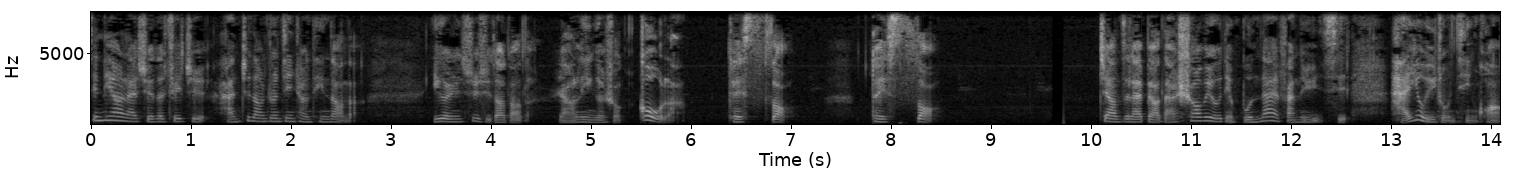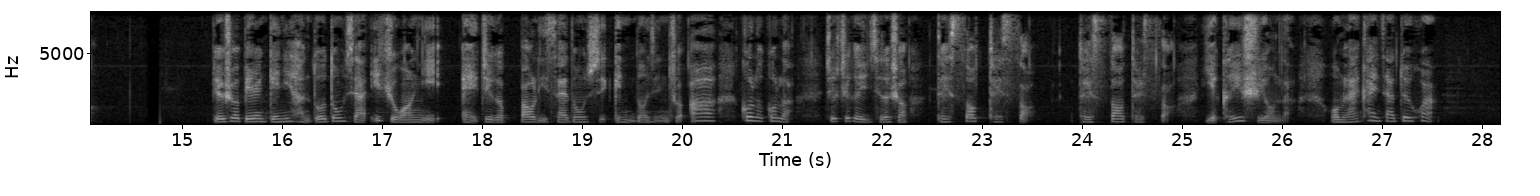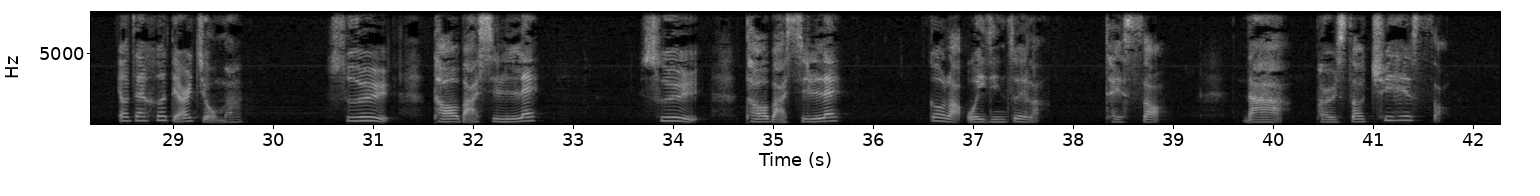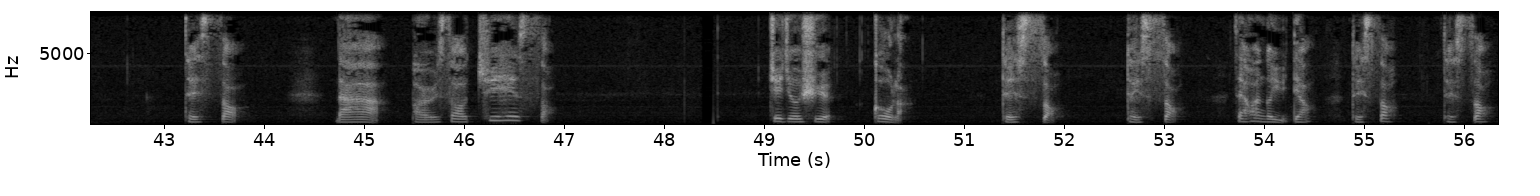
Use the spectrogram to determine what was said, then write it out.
今天要来学的这句韩剧当中经常听到的，一个人絮絮叨叨的，然后另一个人说够了，退缩，退缩，这样子来表达稍微有点不耐烦的语气。还有一种情况，比如说别人给你很多东西啊，一直往你哎这个包里塞东西，给你东西，你说啊够了够了，就这个语气的时候，退缩退缩。退缩，退缩也可以使用的。我们来看一下对话：要再喝点酒吗？ 술더마실 래？ 술더마실 래？ 够了，我已经醉了。退缩，나벌써취했 어。 退缩，나벌써취했 어。 这就是够了。退缩，退缩。再换个语调，对嗦，对嗦。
